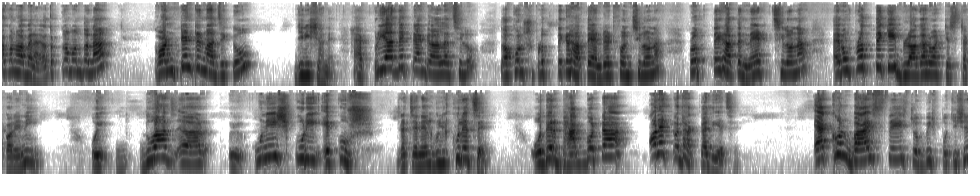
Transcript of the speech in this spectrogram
তখন হবে না। যতক্ষণ পর্যন্ত না কন্টেন্টের মাঝে কেউ জিনিস আনে। হ্যাঁ প্রিয়াদের টাইমটা আলাদা ছিল। তখন প্রত্যেকের হাতে অ্যান্ড্রয়েড ফোন ছিল না, প্রত্যেকের হাতে নেট ছিল না, এবং প্রত্যেকেই ব্লগার হওয়ার চেষ্টা করেনি। ওই দু হাজার উনিশ কুড়ি একুশ যেটা চ্যানেলগুলি খুলেছে, ওদের ভাগ্যটা অনেকটা ধাক্কা দিয়েছে। এখন বাইশ, তেইশ, চব্বিশ, পঁচিশে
